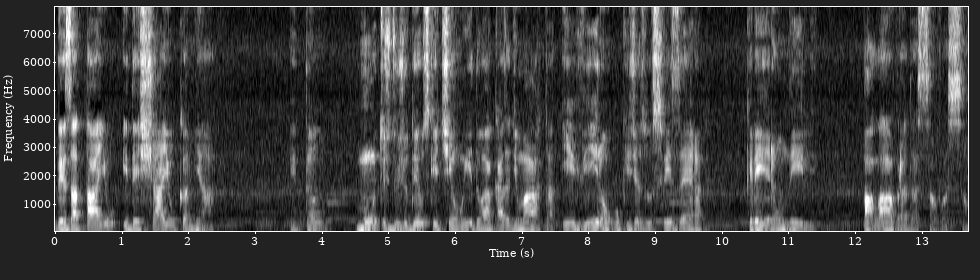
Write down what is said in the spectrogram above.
Desatai-o e deixai-o caminhar. Então, muitos dos judeus que tinham ido à casa de Marta e viram o que Jesus fizera, creram nele. Palavra da salvação.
